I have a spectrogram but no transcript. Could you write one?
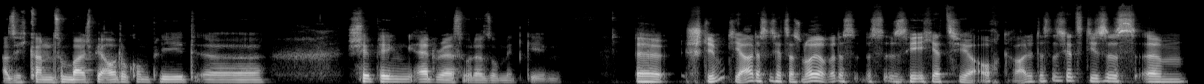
Also ich kann zum Beispiel Autocomplete äh, Shipping Address oder so mitgeben. Äh, stimmt, ja, das ist jetzt das Neuere, das, das sehe ich jetzt hier auch gerade. Das ist jetzt dieses, ähm,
